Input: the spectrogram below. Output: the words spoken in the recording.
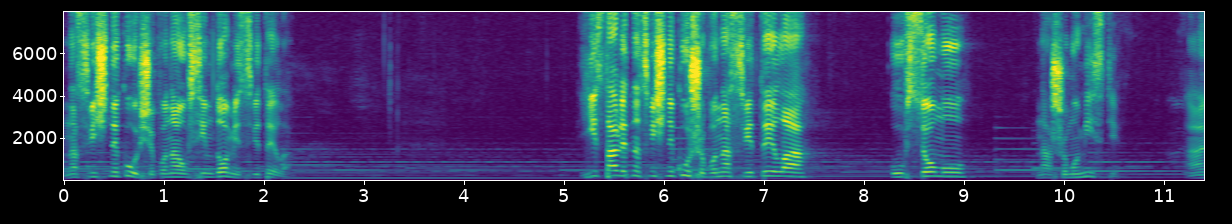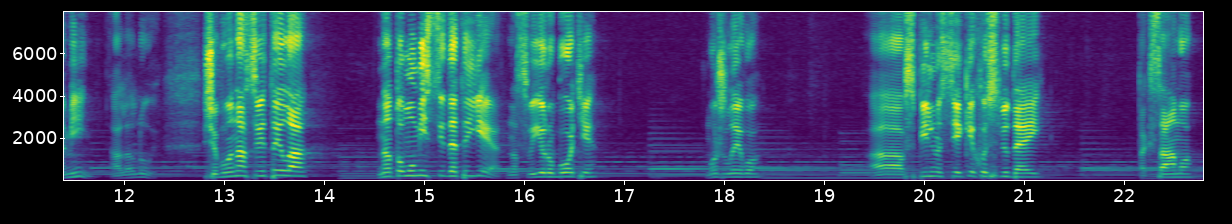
На свічнику, щоб вона у всім домі світила. Її ставлять на свічнику, щоб вона світила у всьому нашому місті. Амінь. Алелуя. Щоб вона світила на тому місці, де ти є, на своїй роботі, можливо, в спільності якихось людей. Так само.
